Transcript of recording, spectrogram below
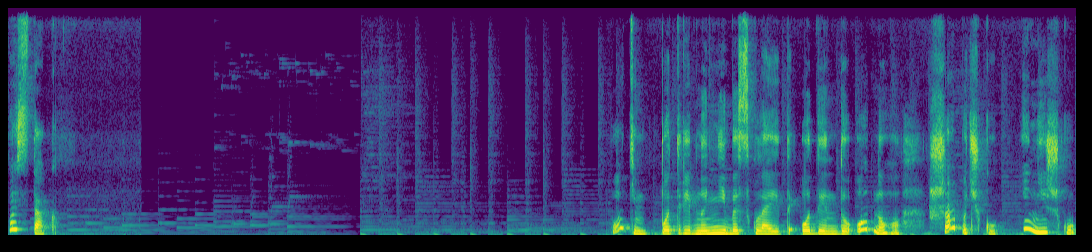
Ось так. Потім потрібно ніби склеїти один до одного шапочку і ніжку.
